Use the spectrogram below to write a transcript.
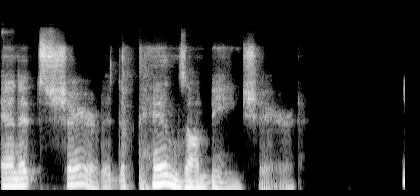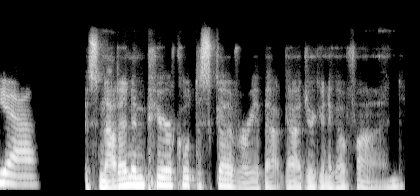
and it's shared. It depends on being shared. yeah It's not an empirical discovery about God you're going to go find.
